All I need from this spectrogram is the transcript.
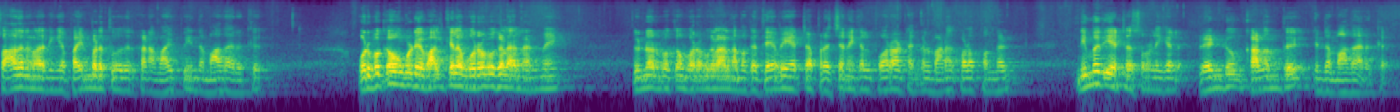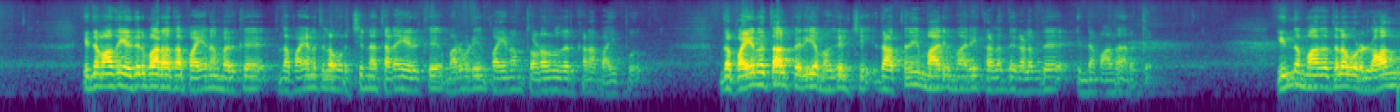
சாதனங்களை நீங்கள் பயன்படுத்துவதற்கான வாய்ப்பு இந்த மாதம் இருக்குது. ஒரு பக்கம் உங்களுடைய வாழ்க்கையில் உறவுகளால் நன்மை இன்னொரு பக்கம் உறவுகளால் நமக்கு தேவையற்ற பிரச்சனைகள் போராட்டங்கள் மனக்குழப்பங்கள் நிம்மதியற்ற சூழ்நிலைகள் ரெண்டும் கலந்து இந்த மாதம் இருக்குது. இந்த மாதம் எதிர்பாராத பயணம் இருக்குது. இந்த பயணத்தில் ஒரு சின்ன தடை இருக்குது. மறுபடியும் பயணம் தொடர்வதற்கான வாய்ப்பு. இந்த பயணத்தால் பெரிய மகிழ்ச்சி. இது அத்தனையும் மாறி மாறி கலந்து கலந்து இந்த மாதம் இருக்குது. இந்த மாதத்தில் ஒரு லாங்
